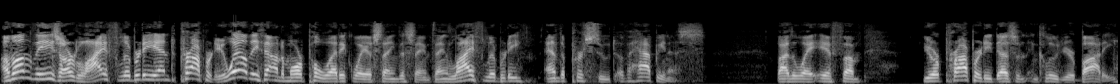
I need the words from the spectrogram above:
Among these are life, liberty, and property. Well, they found a more poetic way of saying the same thing. Life, liberty, and the pursuit of happiness. By the way, if um, your property doesn't include your body,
